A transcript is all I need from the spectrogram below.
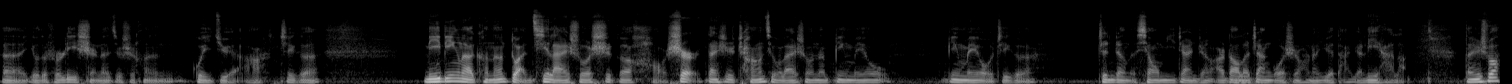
呃，有的时候历史呢就是很诡谲啊。这个弭兵呢，可能短期来说是个好事儿，但是长久来说呢，并没有，并没有这个真正的消弭战争。而到了战国时候呢，越打越厉害了。等于说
